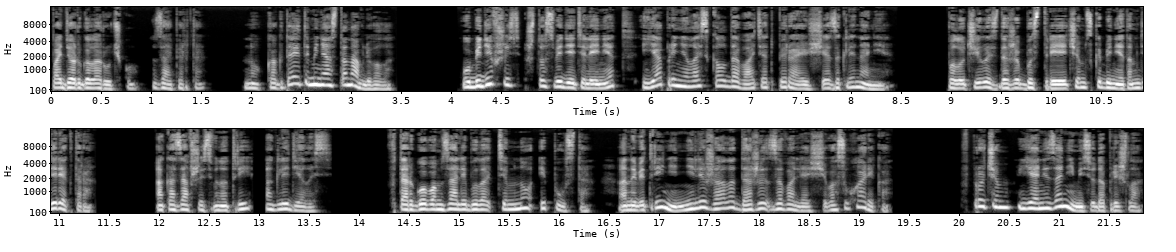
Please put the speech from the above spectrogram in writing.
Подергала ручку. Заперто. Но когда это меня останавливало? Убедившись, что свидетелей нет, я принялась колдовать отпирающее заклинание. Получилось даже быстрее, чем с кабинетом директора. Оказавшись внутри, огляделась. В торговом зале было темно и пусто, а на витрине не лежало даже завалящего сухарика. Впрочем, я не за ними сюда пришла.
